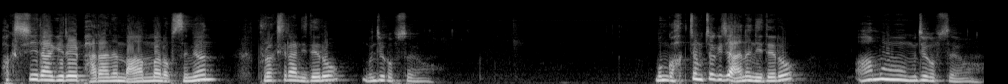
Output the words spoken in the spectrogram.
확실하기를 바라는 마음만 없으면 불확실한 이대로 문제가 없어요. 뭔가 확정적이지 않은 이대로 아무 문제가 없어요.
